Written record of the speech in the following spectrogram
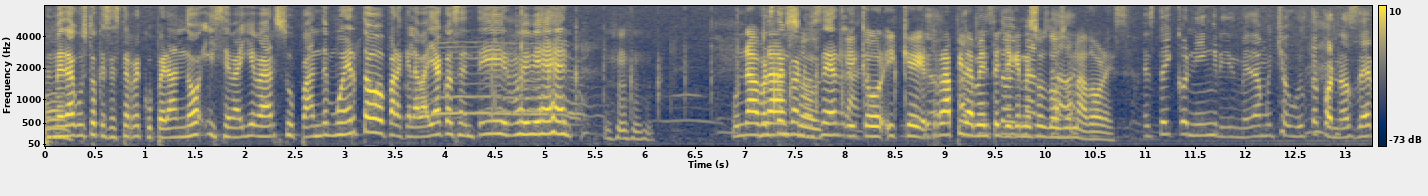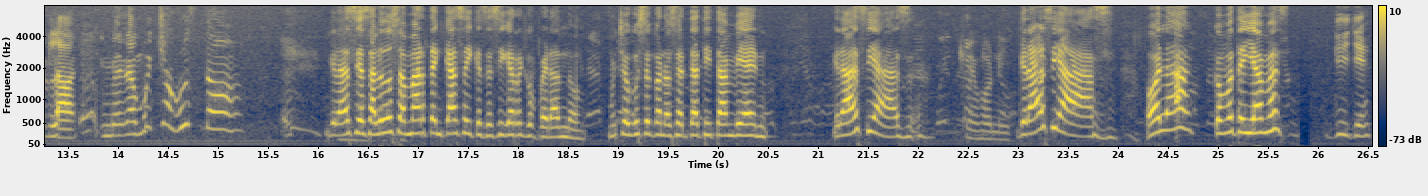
Pues me da gusto que se esté recuperando y se va a llevar su pan de muerto para que la vaya a consentir. Muy bien. Un abrazo y que, y que Yo rápidamente estoy, lleguen esos dos donadores. Estoy con Ingrid, me da mucho gusto conocerla y me da mucho gusto. Gracias. Saludos a Marta en casa y que se siga recuperando. Mucho gusto en conocerte a ti también. Gracias. Qué bonito. Gracias. Hola, ¿cómo te llamas? Guille.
